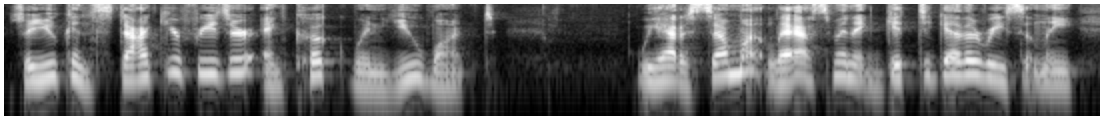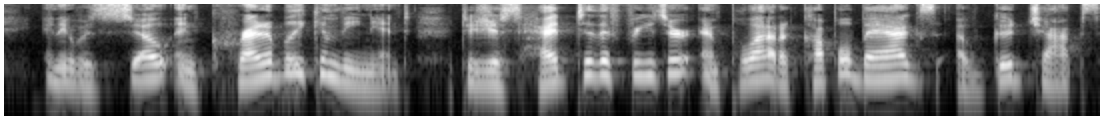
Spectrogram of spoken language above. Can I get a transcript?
so you can stock your freezer and cook when you want. We had a somewhat last minute get together recently, and it was so incredibly convenient to just head to the freezer and pull out a couple bags of Good Chops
